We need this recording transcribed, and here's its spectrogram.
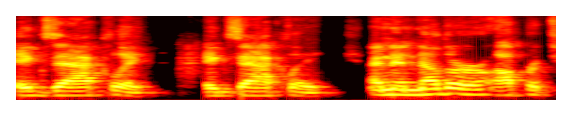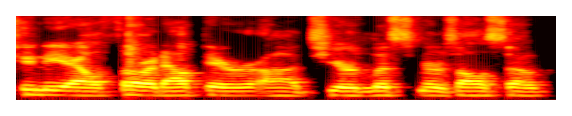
Exactly, exactly. And another opportunity, I'll throw it out there uh, to your listeners also.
